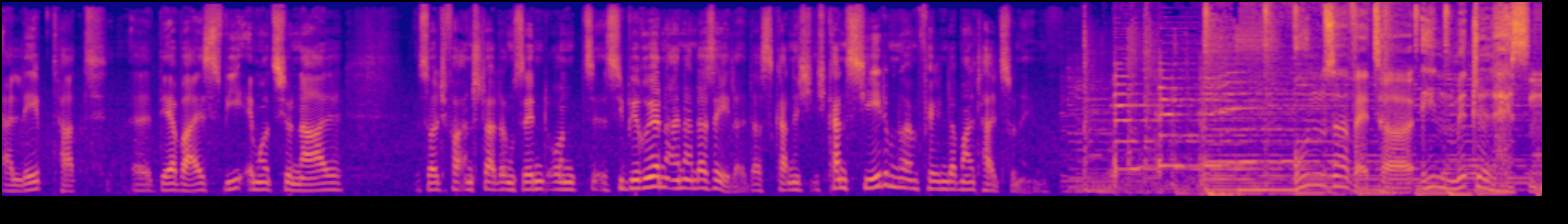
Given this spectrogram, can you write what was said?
erlebt hat, äh, der weiß, wie emotional solche Veranstaltungen sind und sie berühren einen an der Seele. Das kann ich, ich kann es jedem nur empfehlen, da mal teilzunehmen. Unser Wetter in Mittelhessen.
